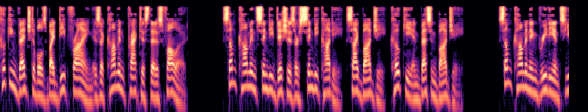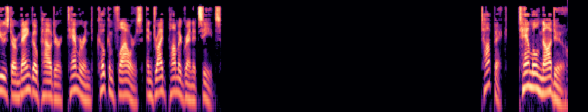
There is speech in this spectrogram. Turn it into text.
Cooking vegetables by deep frying is a common practice that is followed. Some common Sindhi dishes are Sindhi kadi, sai bhaji, koki and besan bhaji. Some common ingredients used are mango powder, tamarind, kokum flowers, and dried pomegranate seeds. Tamil Nadu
